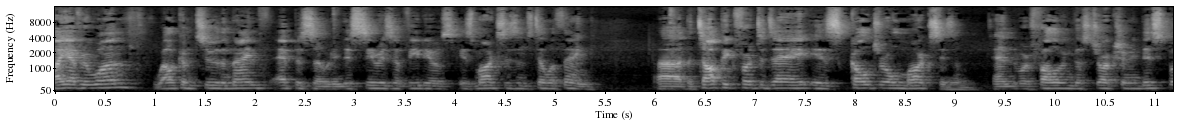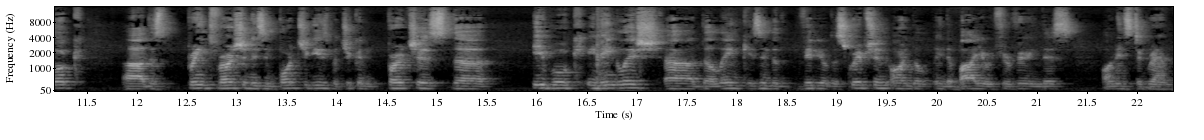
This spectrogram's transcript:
Hi everyone, welcome to the ninth episode in this series of videos Is Marxism Still a Thing? Uh, the topic for today is cultural Marxism, and we're following the structure in this book. Uh, the print version is in Portuguese, but you can purchase the ebook in English. Uh, the link is in the video description or in the, in the bio if you're viewing this on Instagram.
